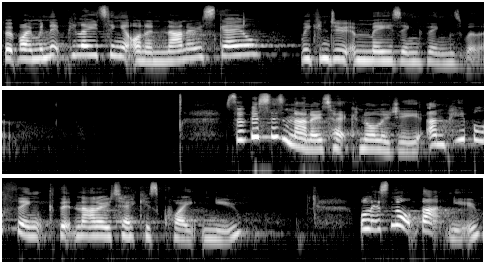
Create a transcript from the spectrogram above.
but by manipulating it on a nanoscale, we can do amazing things with it. So this is nanotechnology, and people think that nanotech is quite new. Well, it's not that new.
